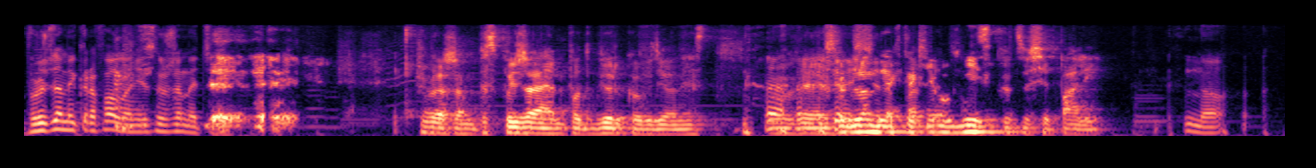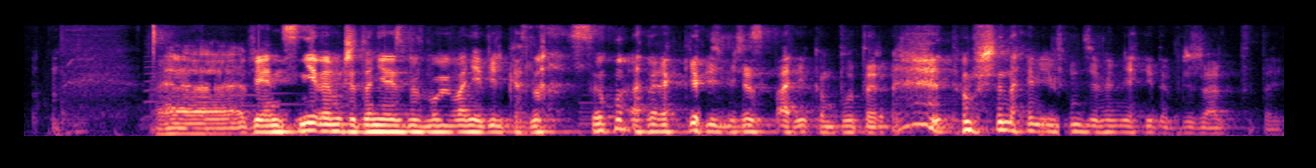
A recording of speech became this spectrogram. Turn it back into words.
Wróć do mikrofonu, nie słyszymy cię. Przepraszam, spojrzałem pod biurko, gdzie on jest. Mówię, wygląda jak takie ognisko, co się pali. No. E, więc nie wiem, czy to nie jest wywoływanie wilka z lasu, ale jak kiedyś mi się spali komputer, to przynajmniej będziemy mieli dobry żart tutaj.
